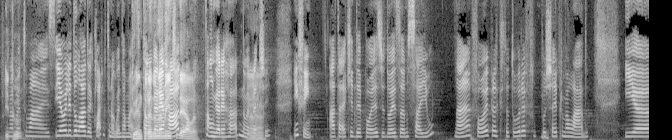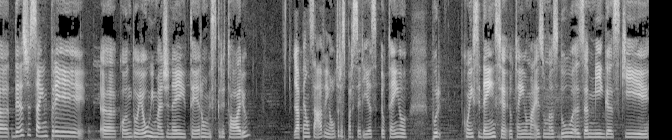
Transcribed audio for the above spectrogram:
Porque e não tu? aguento mais. E eu ali do lado, é claro que tu não aguenta mais. Tu entrando tá na mente errado, dela. Tá no lugar errado, não é ah. pra ti. Enfim, até que depois de dois anos saiu, né? Foi para arquitetura, puxei para o meu lado. E uh, desde sempre, uh, quando eu imaginei ter um escritório, já pensava em outras parcerias. Eu tenho, por coincidência, eu tenho mais umas duas amigas que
